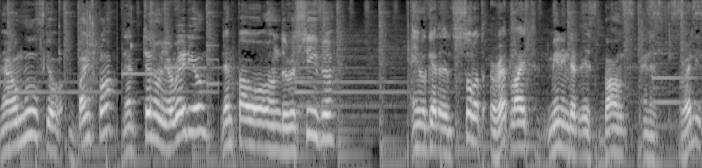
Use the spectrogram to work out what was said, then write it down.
then remove your bind plug. Then turn on your radio. Then power on the receiver and you will get a solid red light meaning that it's bound and it's ready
